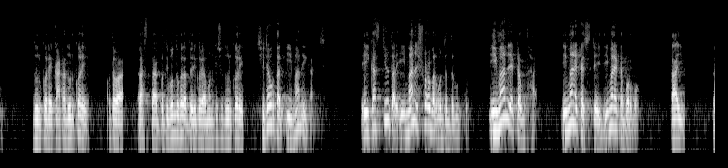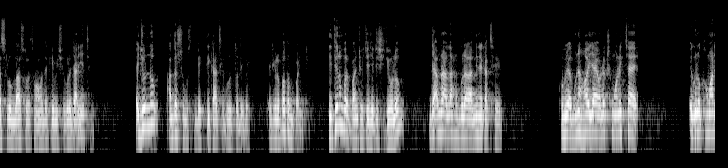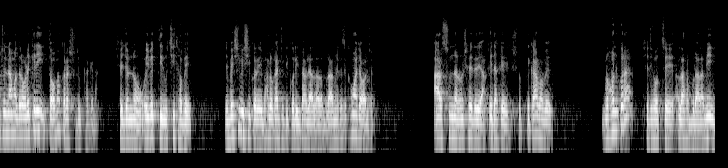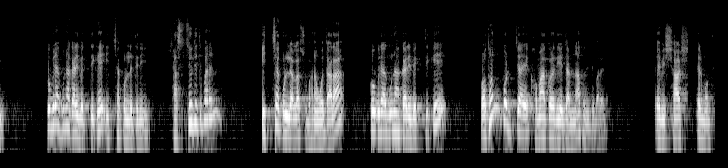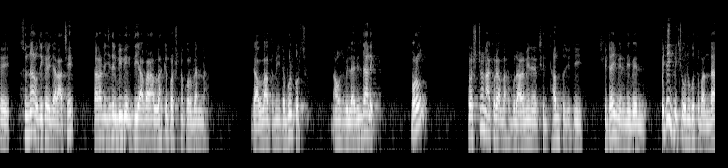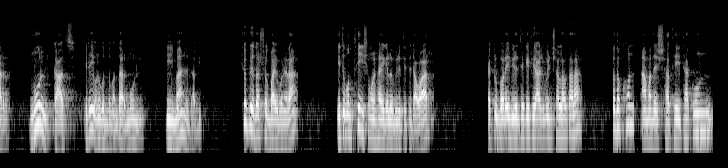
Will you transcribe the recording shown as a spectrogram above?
দূর করে, কাঁটা দূর করে, অথবা রাস্তায় প্রতিবন্ধকতা তৈরি করে, এমন কিছু দূর করে, সেটাও তার ইমানই কাজ। এই কাজটিও তার ইমানের সর্বার মধ্যে অন্তর্ভুক্ত ইমানের একটা অধ্যায় ইমান একটা স্টেজ ইমান একটা পর্ব। তাই রাসুল্লাহ সাল্লাম আমাদেরকে এই বিষয়গুলো জানিয়েছেন। এই জন্য আদর্শ মুসলিম ব্যক্তি কাজকে গুরুত্ব দেবে। এটি হলো প্রথম পয়েন্ট দ্বিতীয় নম্বর পয়েন্ট হচ্ছে যেটি, সেটি হলো যে আমরা আল্লাহ রাবুল আলমিনের কাছে খুবই গুণা হয়ে যায়, অনেক সময় অনিচ্ছায় এগুলো ক্ষমার জন্য আমাদের অনেকেরই তবা করার সুযোগ থাকে না। সেজন্য ওই ব্যক্তির উচিত হবে যে বেশি বেশি করে ভালো কাজ যদি করি তাহলে আল্লাহ আলমীর কাছে ক্ষমা চাওয়ার জন্য। আর সুন্নার অনুসারীদের এই আকিদাকে সত্যিকারভাবে গ্রহণ করা, সেটি হচ্ছে আল্লাহ রাবুল আলমিন কবিরা গুণাকারী ব্যক্তিকে ইচ্ছা করলে তিনি শাস্তিও দিতে পারেন। ইচ্ছা করলে আল্লাহ সুবাহ তারা কবিরা গুনাহকারী ব্যক্তিকে প্রথম পর্যায়ে ক্ষমা করে দিয়ে জান্নাতও দিতে পারেন। এই বিশ্বাস এর মধ্যে সুনার অধিকারী যারা আছে, তারা নিজেদের বিবেক দিয়ে আবার আল্লাহকে প্রশ্ন করবেন না। যে আল্লাহ, তুমি এটা ভুল করছ। নাউজবিল্লাহ বিন দালিক। বরং প্রশ্ন না করে আল্লাহ রাবুল আলমিনের সিদ্ধান্ত যেটি, সেটাই মেনে নেবেন। এটাই হচ্ছে অনুগত বান্দার মূল কাজ। এটাই অনুগত বান্দার মূল ইমানের দাবি। সুপ্রিয় দর্শক, ভাই বোনেরা, ইতিমধ্যেই সময় হয়ে গেল বিরতিতে যাওয়ার। একটু পরে এই বিরতি থেকে ফিরে আসব ইনশাআল্লাহ তালা ততক্ষণ আমাদের সাথেই থাকুন।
